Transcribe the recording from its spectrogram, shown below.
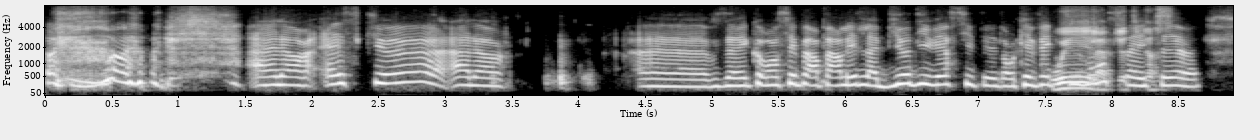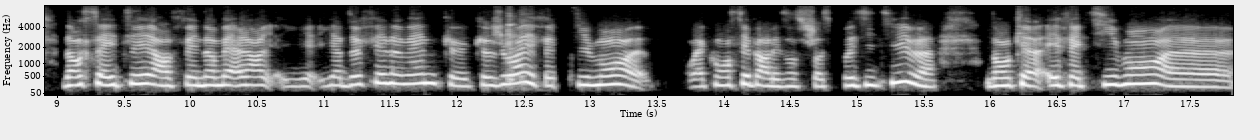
alors, est-ce que. Alors, vous avez commencé par parler de la biodiversité. Donc, effectivement, ça, a été, donc, ça a été un phénomène. Alors, il y, a deux phénomènes que, que je vois. Effectivement, on va commencer par les choses positives. Donc, euh, effectivement, euh,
